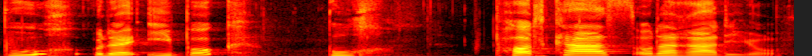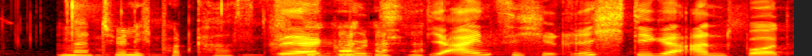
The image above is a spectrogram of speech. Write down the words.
Buch oder E-Book? Buch. Podcast oder Radio? Natürlich Podcast. Sehr gut. Die einzig richtige Antwort.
